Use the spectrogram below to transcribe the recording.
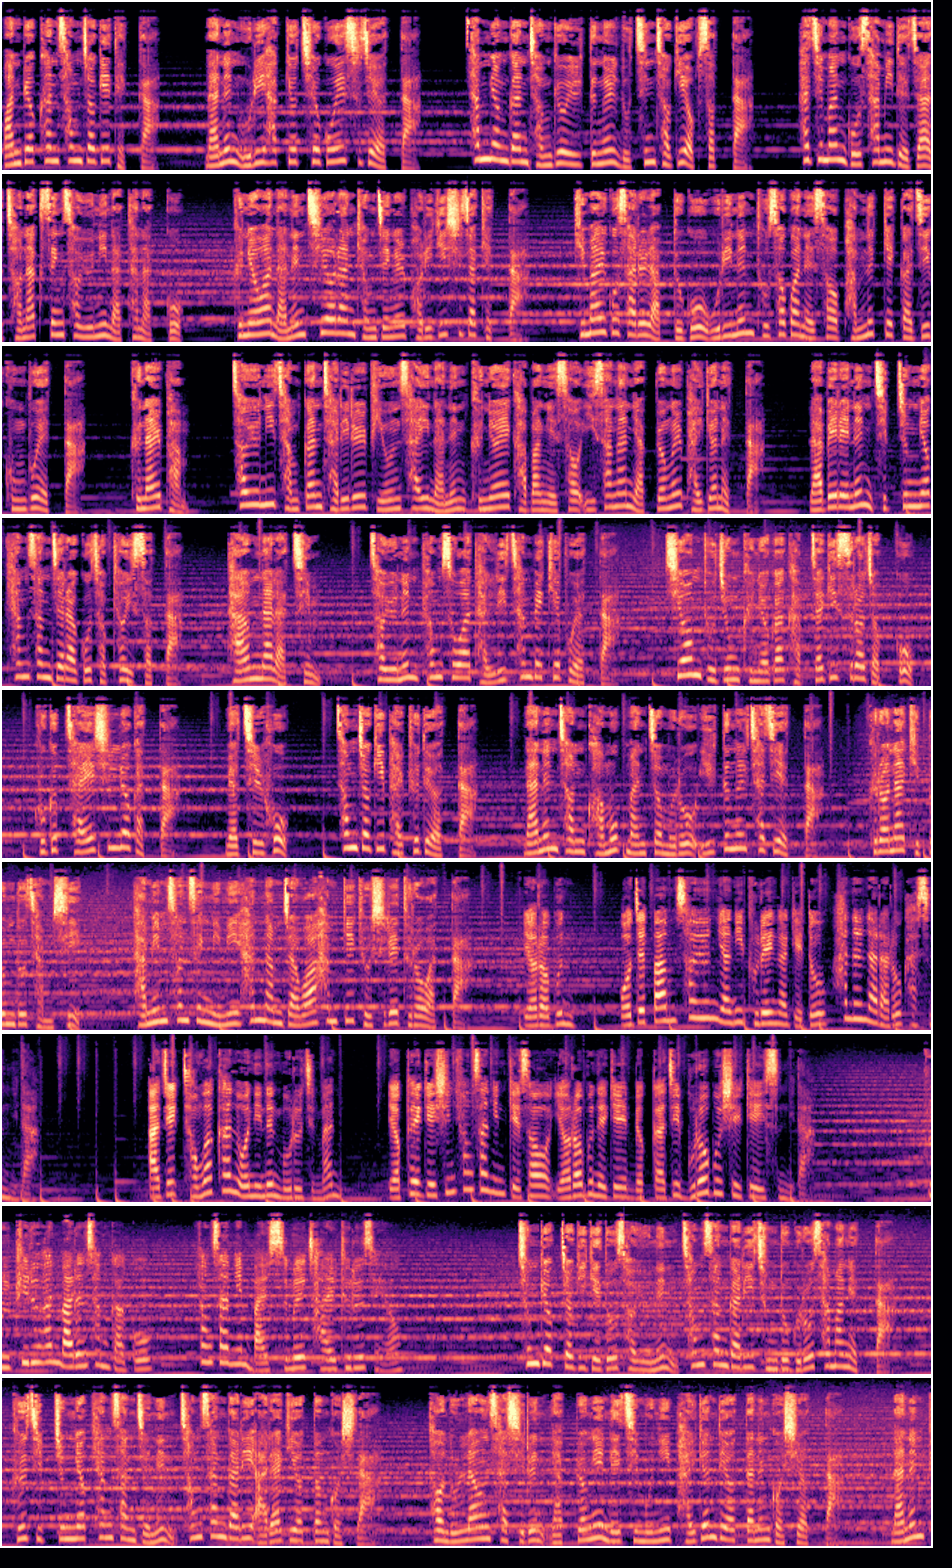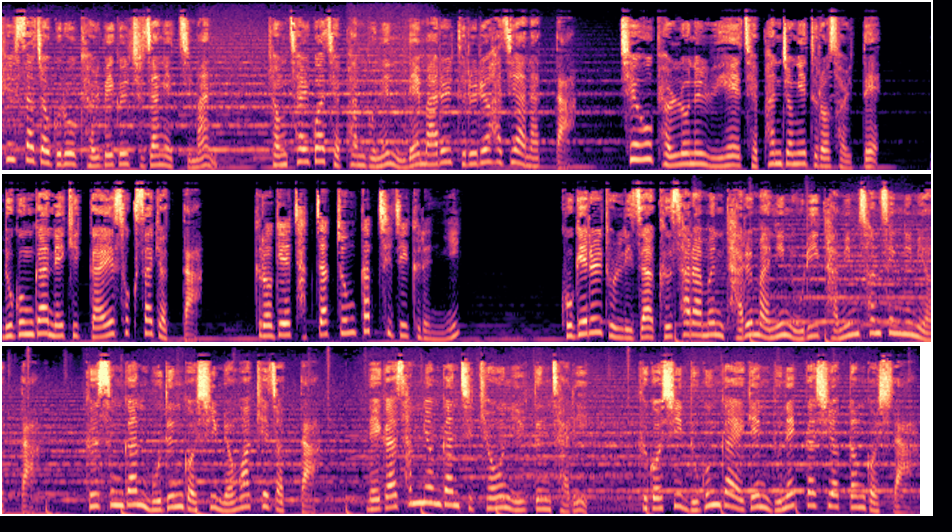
완벽한 성적의 대가. 나는 우리 학교 최고의 수재였다. 3년간 전교 1등을 놓친 적이 없었다. 하지만 고3이 되자 전학생 서윤이 나타났고 그녀와 나는 치열한 경쟁을 벌이기 시작했다. 기말고사를 앞두고 우리는 도서관에서 밤늦게까지 공부했다. 그날 밤 서윤이 잠깐 자리를 비운 사이 나는 그녀의 가방에서 이상한 약병을 발견했다. 라벨에는 집중력 향상제라고 적혀 있었다. 다음 날 아침 서윤은 평소와 달리 창백해 보였다. 시험 도중 그녀가 갑자기 쓰러졌고 구급차에 실려갔다. 며칠 후 성적이 발표되었다. 나는 전 과목 만점으로 1등을 차지했다. 그러나 기쁨도 잠시 담임 선생님이 한 남자와 함께 교실에 들어왔다. 여러분, 어젯밤 서윤 양이 불행하게도 하늘나라로 갔습니다. 아직 정확한 원인은 모르지만 옆에 계신 형사님께서 여러분에게 몇 가지 물어보실 게 있습니다. 불필요한 말은 삼가고 형사님 말씀을 잘 들으세요. 충격적이게도 서유는 청산가리 중독으로 사망했다. 그 집중력 향상제는 청산가리 알약이었던 것이다. 더 놀라운 사실은 약병에 내 지문이 발견되었다는 것이었다. 나는 필사적으로 결백을 주장했지만 경찰과 재판부는 내 말을 들으려 하지 않았다. 최후 변론을 위해 재판정에 들어설 때 누군가 내 귓가에 속삭였다. 그러게 작작 좀 깝치지 그랬니? 고개를 돌리자 그 사람은 다름 아닌 우리 담임 선생님이었다. 그 순간 모든 것이 명확해졌다. 내가 3년간 지켜온 1등 자리, 그것이 누군가에겐 눈엣가시였던 것이다.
